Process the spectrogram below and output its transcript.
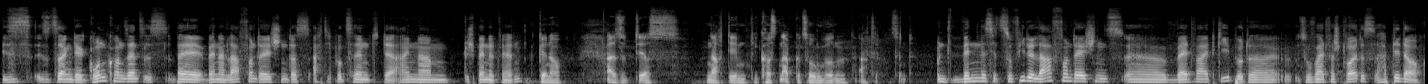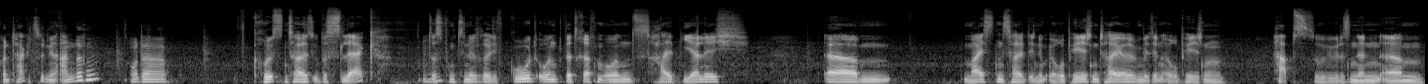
Ist es sozusagen der Grundkonsens ist bei, bei einer Love Foundation, dass 80% der Einnahmen gespendet werden? Genau. Also das, nachdem die Kosten abgezogen wurden, 80 Prozent. Und wenn es jetzt so viele Love Foundations äh, weltweit gibt oder so weit verstreut ist, habt ihr da auch Kontakt zu den anderen? Oder Größtenteils über Slack. Das funktioniert relativ gut und wir treffen uns halbjährlich. Ähm, meistens halt in dem europäischen Teil mit den europäischen Hubs, so wie wir das nennen, ähm,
